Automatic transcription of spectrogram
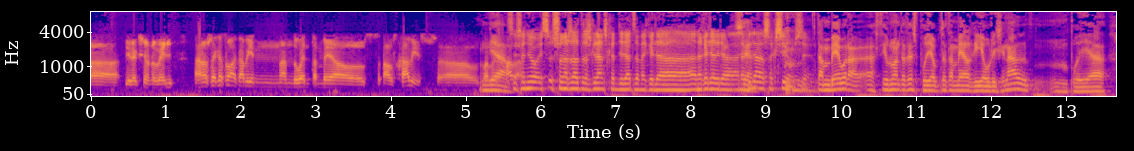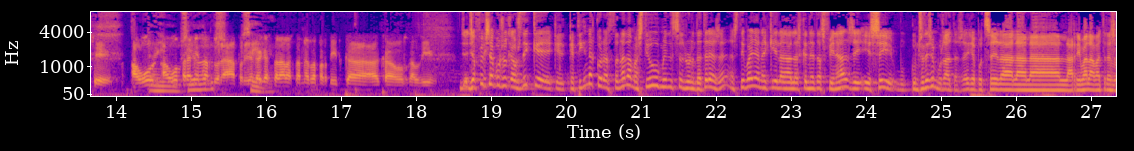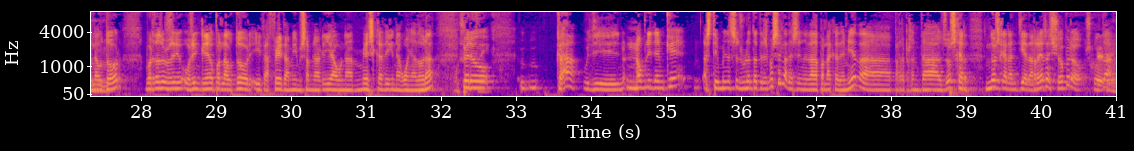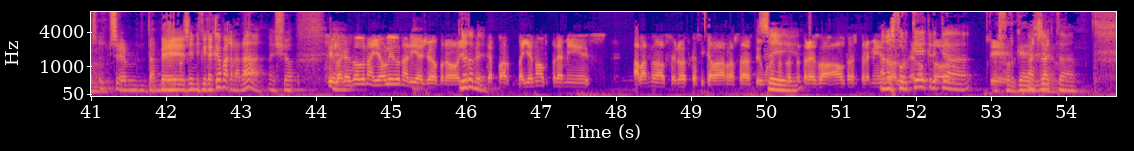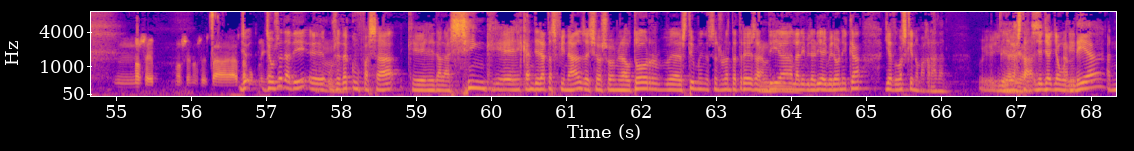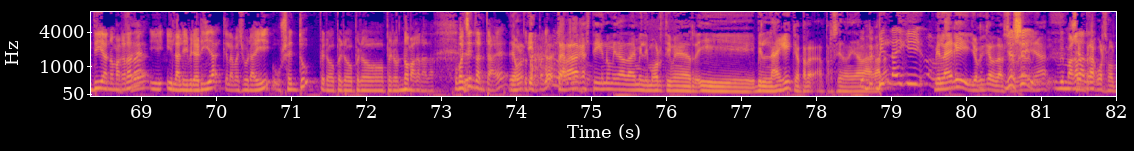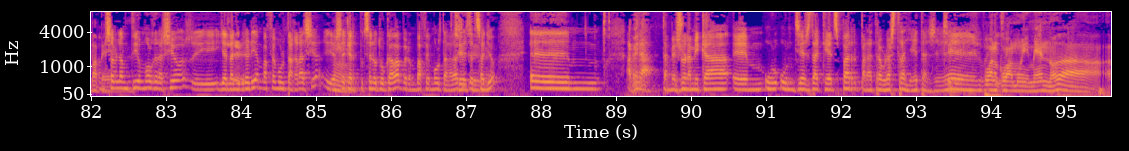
direcció novell, a no ser que se l'acabin enduent també els, els Javis. Els de Ja. Granada. Sí, senyor, és- són els altres grans candidats en aquella, en aquella, en Sí. aquella secció, sí. També, a veure, a Estiu 93 podia optar també al guió original, mm, podia... Sí, algun, algun premi s'endurà, però Sí. jo crec que estarà bastant més repartit que, que els Gaudí. Jo, jo fixeu-vos que us dic que, que, que tinc una corazonada amb Estiu 1993, eh? Estic veient aquí la, les candidates finals i, i sí, coincideixo amb vosaltres, eh? que potser la, la, la, la rival a batre és l'autor. Vosaltres us, us inclineu per l'autor i, de fet, a mi em semblaria una més que digna guanyadora. però, mm, clar, vull dir, no, oblidem que Estiu 1993 va ser la designada per l'Acadèmia de, per representar els Òscar. No és garantia de res, això, però, escolta, Sí, sí, també significa que va agradar, això. Si la hagués de donar jo, li donaria jo, però Jo jo, també. crec que per, veient els premis a banda del Feroz, que sí que va arrasar Estiu Sí. 1973, a altres premis... En els el- Forqué el crec que- Sí. Exacte. no sé, no sé, no sé, està, està Jo, complicat. jo us he de dir, eh, us he de confessar que de les cinc eh, candidates finals, això són l'autor, eh, Estiu 1993, Andia, Andia. la llibreria i Verònica, hi ha dues que no m'agraden. I Ja ja, està, ja, ja, ja ho he En dit. dia, en dia no m'agrada no sé. i, i la llibreria, que la vaig veure ahir, ho sento, però, però, però, però no m'agrada. Ho vaig intentar, eh? Llavors, Tota T'agrada que estigui nominada Emily Mortimer i Bill Nighy, que per, per ser la Bill Nighy... Bill Nighy, jo crec que la Jo sí, sempre a qualsevol paper. Em sembla un tio molt graciós i, i a la llibreria em va fer molta gràcia, i ja sé que potser no tocava, però em va fer molta gràcia Mm. Sí, aquest sí, senyor. Eh, a veure, també és una mica eh, un, un gest d'aquests per, per atraure estrelletes, eh? Sí. Bueno, com el moviment, no?, de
